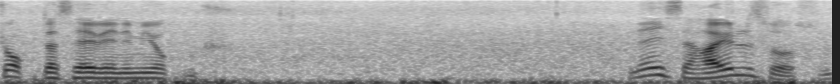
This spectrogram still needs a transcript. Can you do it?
Çok da sevenim yokmuş. Neyse hayırlısı olsun.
